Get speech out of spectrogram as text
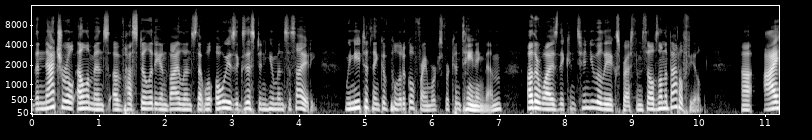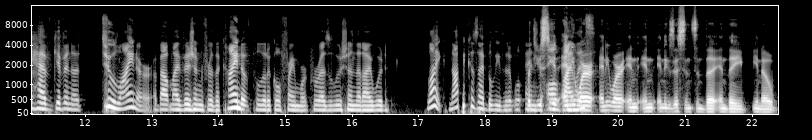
the natural elements of hostility and violence that will always exist in human society. We need to think of political frameworks for containing them. Otherwise, they continually express themselves on the battlefield. Uh, I have given a two liner about my vision for the kind of political framework for resolution that I would like, not because I believe that it will But end do you see all it anywhere violence. anywhere in, in, in existence in the in the you know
